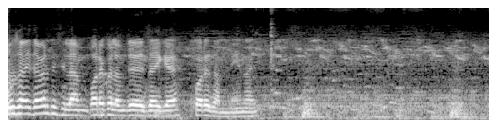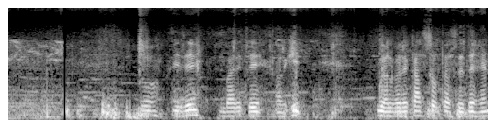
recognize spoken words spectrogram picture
বুঝাই যাবে চাইছিলাম পরে কইলাম যে জায়গা, পরে যামনি নাই। তো এই যে বাড়িতে আর কি গোয়াল ঘরে কাজ চলতেছে, দেখেন।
